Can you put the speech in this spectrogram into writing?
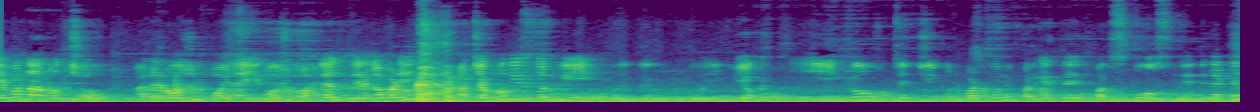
ఏమన్నా అనొచ్చు? అనే రోజులు పోయినాయి. ఈ రోజు మహిళలు తిరగబడి ఆ చెప్పు తీసుకొని మీ మీ యొక్క ఈ ఇంట్లో ఉంచే చీపుని పట్టుకొని పరిగెత్తే పరిస్థితి వస్తుంది. ఎందుకంటే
